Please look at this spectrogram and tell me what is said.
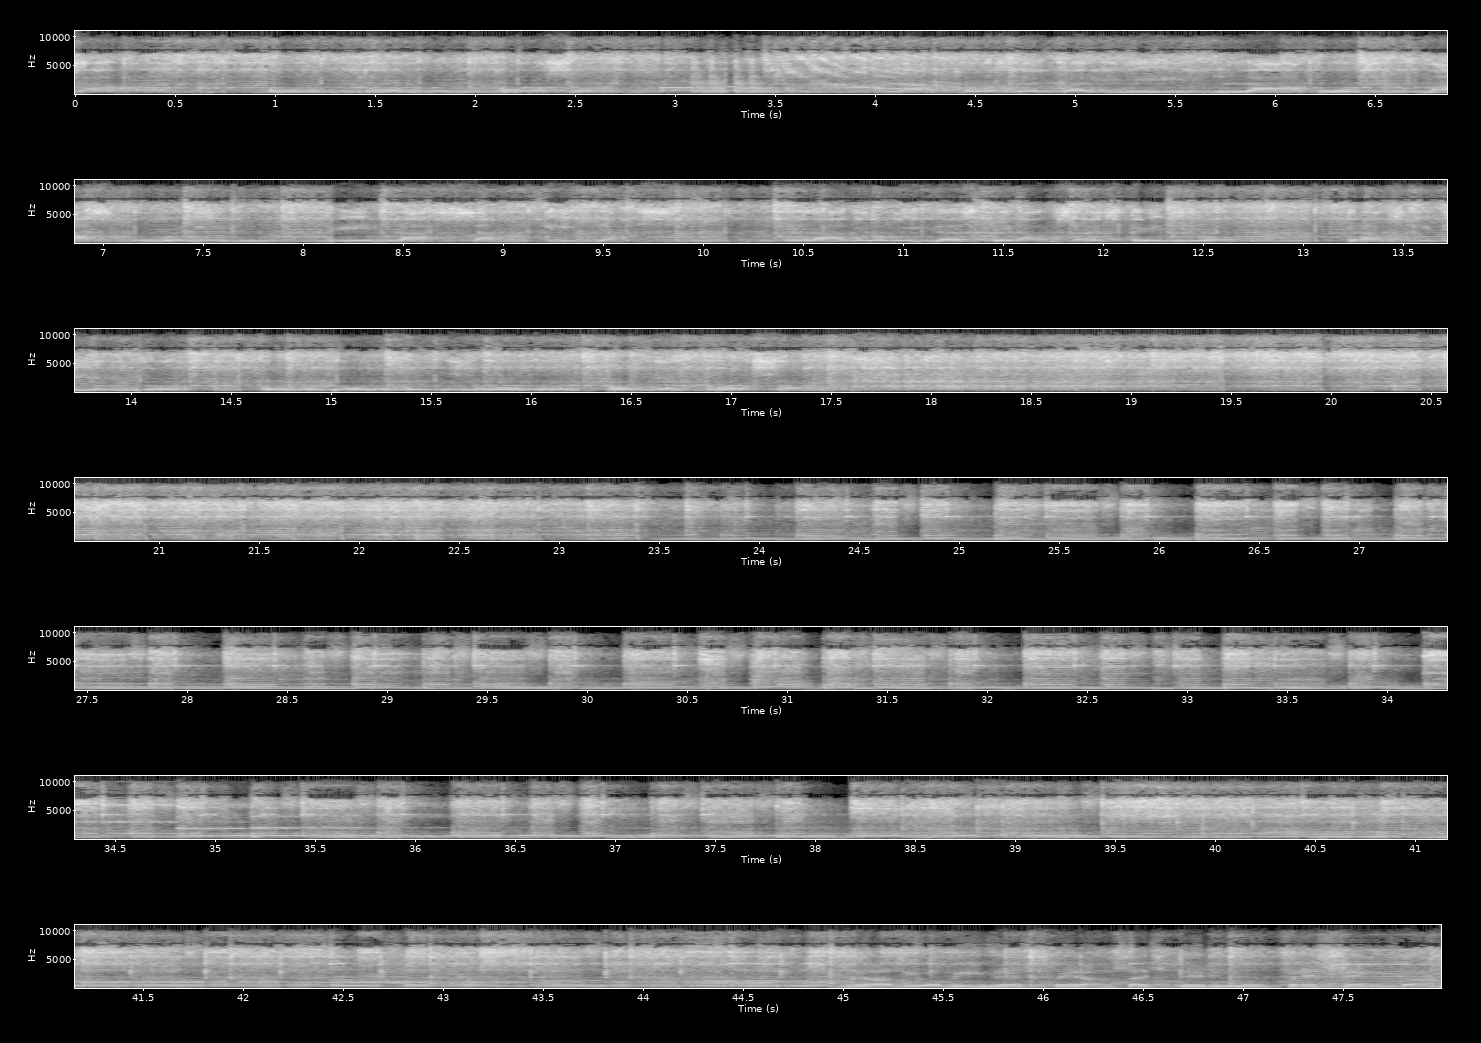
Con todo el corazón. La voz del Caribe, la voz más juvenil de las Antillas. Radio Vida Esperanza Estéreo, transmitiendo con todo pulso, con el corazón. Vida Esperanza Estéreo presenta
